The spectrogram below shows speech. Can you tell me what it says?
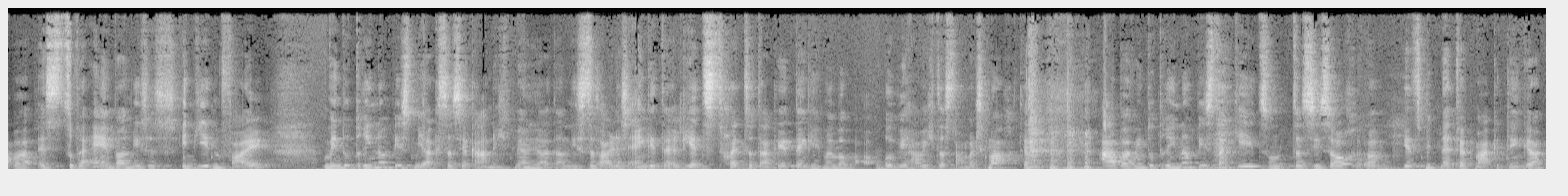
aber es zu vereinbaren ist es in jedem Fall. Wenn du drinnen bist, merkst du das ja gar nicht mehr. Mhm. Ja? Dann ist das alles eingeteilt. Jetzt, heutzutage, denke ich mir immer, oh, wie habe ich das damals gemacht? Ja? aber wenn du drinnen bist, dann geht's. Und das ist auch ähm, jetzt mit Network Marketing. Ja?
